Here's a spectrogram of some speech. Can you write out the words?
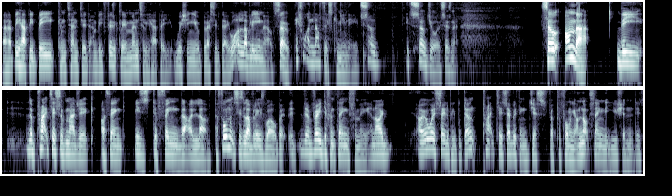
Uh, be happy, be contented, and be physically and mentally happy. Wishing you a blessed day. What a lovely email. So, it's why I love this community. It's so, it's so joyous, isn't it? So, on that, the the practice of magic, I think, is the thing that I love. Performance is lovely as well, but it, they're very different things for me. And I, I always say to people, don't practice everything just for performing. I'm not saying that you shouldn't. It,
